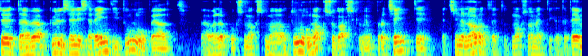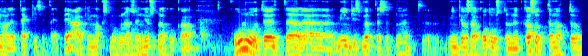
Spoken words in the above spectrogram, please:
töötaja peab küll sellise renditulu pealt päeva lõpuks maksma tulumaksu kakskümmend protsenti, et siin on arutletud Maksuametiga ka teemal, et äkki seda ei peagi maksma, kuna see on just nagu ka kulu töötajale mingis mõttes, et noh, et mingi osa kodust on nüüd kasutamatu.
